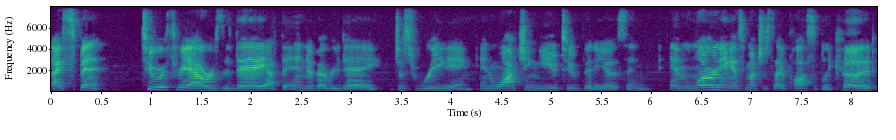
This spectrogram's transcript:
I spent two or three hours a day at the end of every day just reading and watching YouTube videos and, and learning as much as I possibly could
